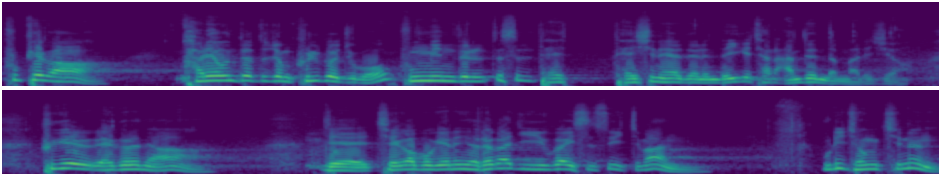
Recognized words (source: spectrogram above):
국회가 가려운 데도 좀 긁어주고 국민들 뜻을 대, 대신해야 되는데 이게 잘 안 된단 말이죠. 그게 왜 그러냐? 이제 제가 보기에는 여러 가지 이유가 있을 수 있지만 우리 정치는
